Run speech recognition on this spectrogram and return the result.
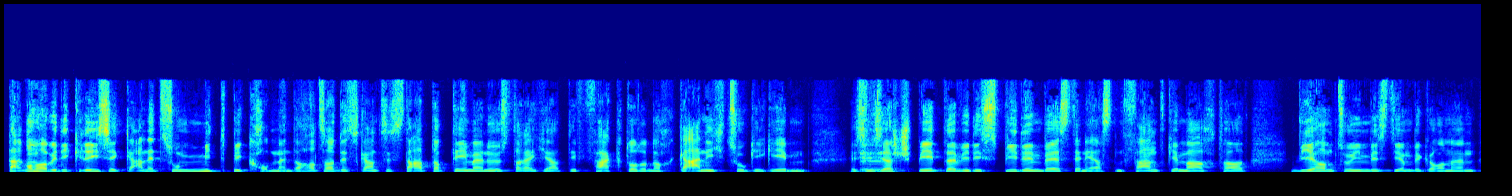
Darum habe ich die Krise gar nicht so mitbekommen. Da hat es auch das ganze Startup-Thema in Österreich ja de facto noch gar nicht so gegeben. Es mhm. ist erst später, wie die Speed Invest den ersten Fund gemacht hat. Wir haben zu investieren begonnen.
